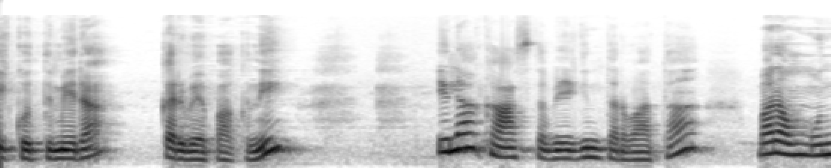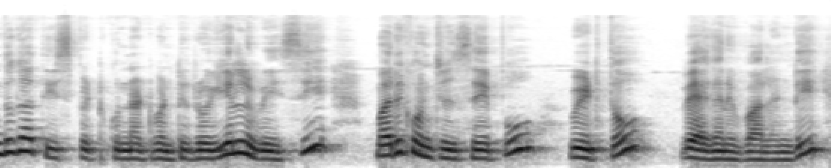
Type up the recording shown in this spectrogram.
ఈ కొత్తిమీర కరివేపాకుని. ఇలా కాస్త వేగిన తర్వాత మనం ముందుగా తీసి పెట్టుకున్నటువంటి రొయ్యలను వేసి మరి కొంచెం సేపు వీటితో వేగనివ్వాలండి.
